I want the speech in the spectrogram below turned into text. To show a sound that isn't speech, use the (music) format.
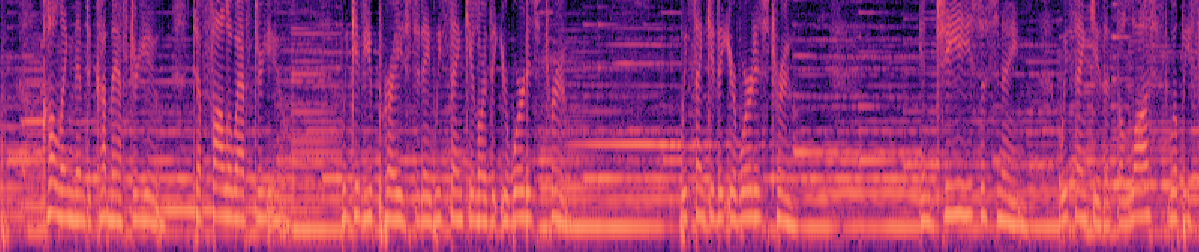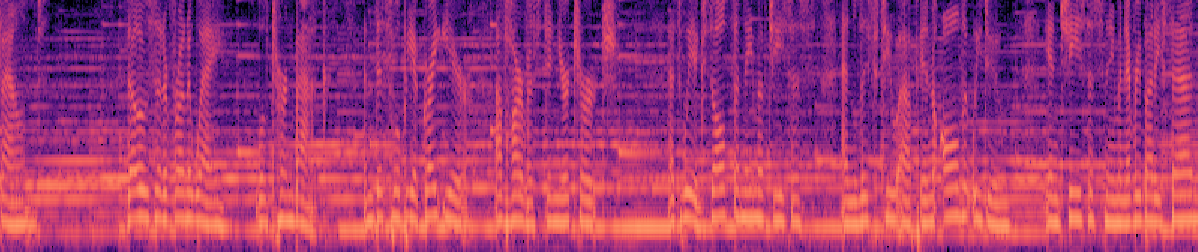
calling them to come after you, to follow after you. We give you praise today. We thank you, Lord, that your word is true. We thank you that your word is true. In Jesus' name, we thank you that the lost will be found. Those that have run away will turn back. And this will be a great year of harvest in your church as we exalt the name of Jesus and lift you up in all that we do. In Jesus' name. And everybody said,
